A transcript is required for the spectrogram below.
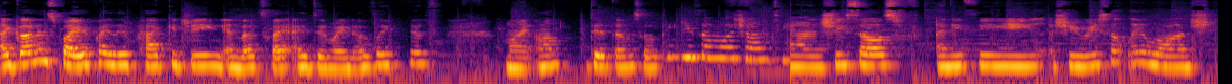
I got inspired by their packaging and that's why I did my nails like this. My aunt did them, so thank you so much, auntie. And she sells anything. She recently launched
